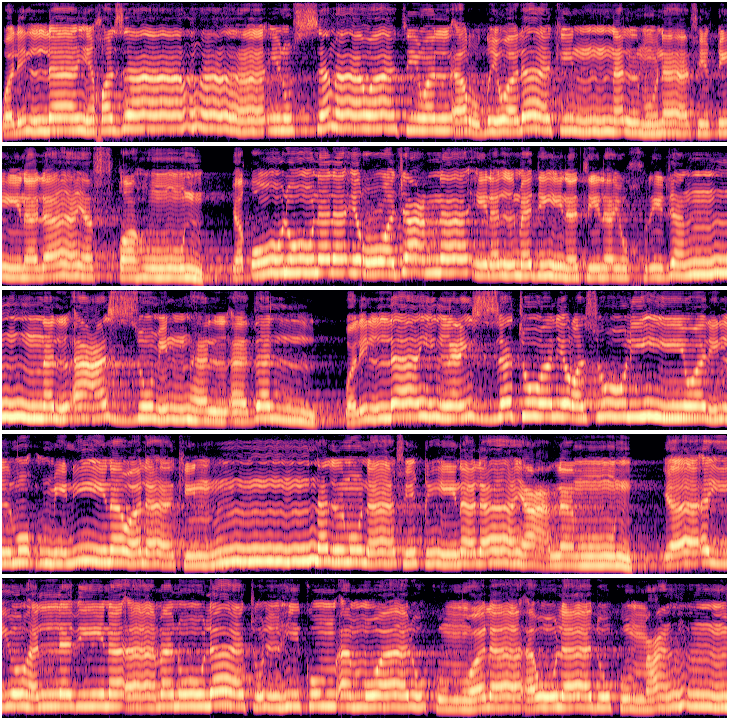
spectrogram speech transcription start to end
ولله خزائن السماوات والأرض ولكن المنافقين لا يفقهون. يقولون لئن رجعنا إلى المدينة ليخرجن الأعز منها الأذل. ولله العزة ولرسوله وللمؤمنين ولكن المنافقين لا يعلمون. يا أيها الذين آمنوا لا تلهكم أموالكم ولا أولادكم عن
